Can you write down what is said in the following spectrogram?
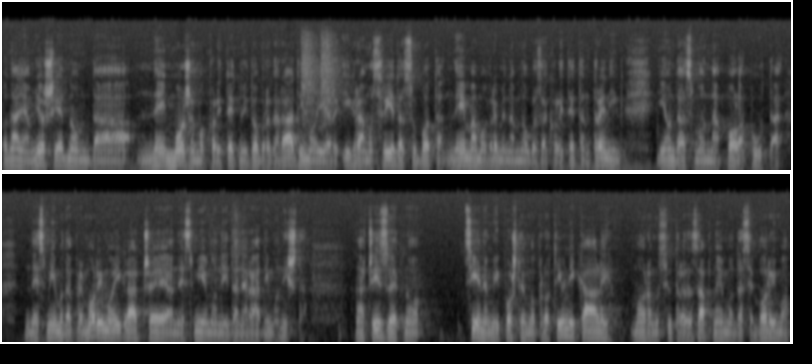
Ponavljam još jednom da ne možemo kvalitetno i dobro da radimo jer igramo srijeda, subota, nemamo vremena mnogo za kvalitetan trening i onda smo na pola puta. Ne smijemo da premorimo igrače, a ne smijemo ni da ne radimo ništa. Znači, izuzetno cijenemo i poštujemo protivnika, ali moramo sutra da zapnemo, da se borimo,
